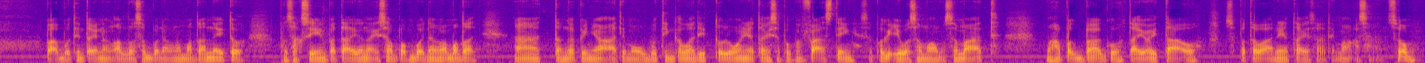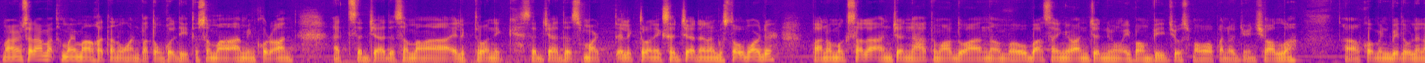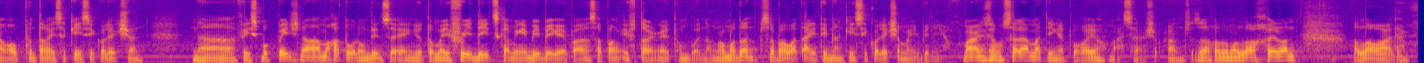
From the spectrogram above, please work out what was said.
paabutin tayo ng Allah sa buwan ng Ramadan na ito. Pasaksihin pa tayo ng isang pang buwan ng Ramadan at tanggapin niya ang ating mabubuting kawalit. Tulungan niya tayo sa pagpa-fasting, sa pag-iwas sa mga masama at makapagbago. Tayo ay tao. So patawarin niya tayo sa ating mga kasalanan. So maraming salamat kung mga katanungan patungkol dito sa mga aming Quran at sadyada sa mga electronic sadyada, smart electronic sadyada na gusto umorder. Paano magsala, andyan lahat ng mga dua na mababasa nyo, andyan yung ibang videos, mapapanood nyo inshallah. Uh, comment below na lang o punta kayo sa Casey Collection na Facebook page na makatulong din sa inyo to. May free dates kaming ibibigay para sa pang-iftar ngayong buwan ng Ramadan sa bawat item ng Casey Collection may ibili nyo. Maraming salamat. Ingat po kayo. Masalang syukran. Jazakallah khairan. Allahu alam.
